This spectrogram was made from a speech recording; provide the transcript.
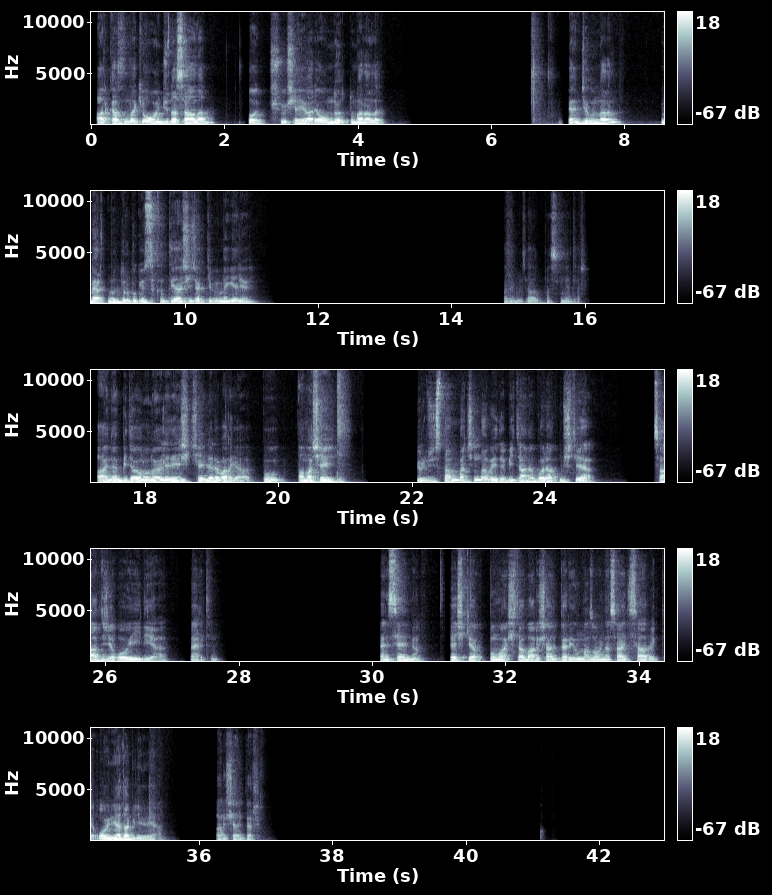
Arkasındaki oyuncu da sağlam. O şu şey var ya 14 numaralı. Bence bunların Mert Müldür bugün sıkıntı yaşayacak gibime geliyor. Kalemize atmasın yeter. Aynen bir de onun öyle değişik şeyleri var ya. Bu ama şey Gürcistan maçında mıydı? Bir tane gol atmıştı ya. Sadece o iyiydi ya Mert'in. Ben sevmiyorum. Keşke bu maçta Barış Alper Yılmaz oynasaydı sağ bekte. Oynaya da biliyor yani. Barış Alper.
